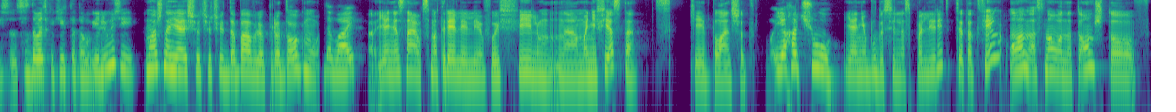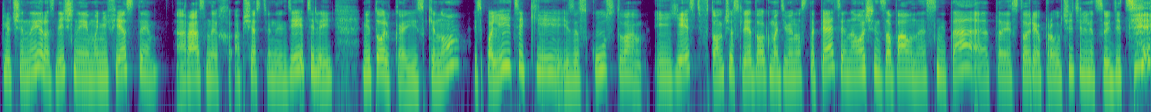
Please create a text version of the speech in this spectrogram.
создавать каких-то там иллюзий. Можно я еще чуть-чуть добавлю про догму? Давай. Я не знаю, смотрели ли вы фильм э, «Манифеста» с Кейт Бланшет. Я хочу. Я не буду сильно спойлерить. Этот фильм, он основан на том, что включены различные манифесты разных общественных деятелей, не только из кино, из политики, из искусства. И есть в том числе «Догма 95», она очень забавная снята. Это история про учительницу и детей.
